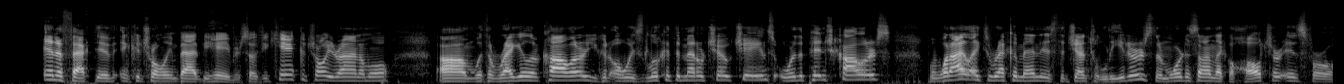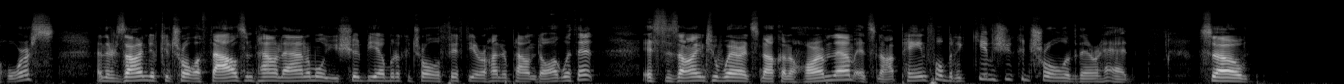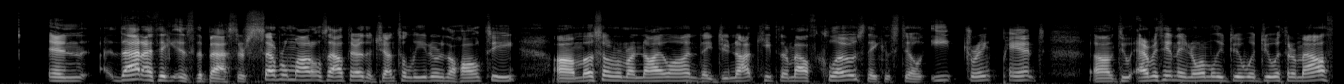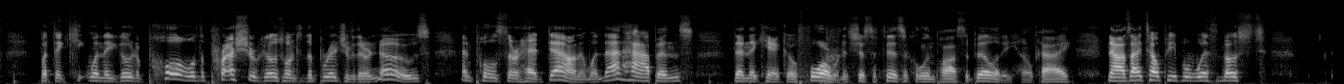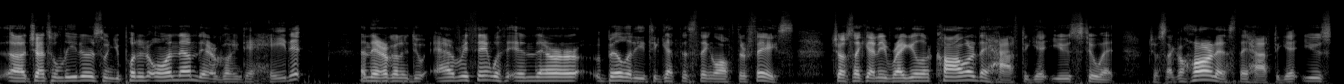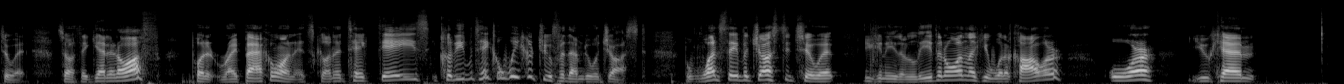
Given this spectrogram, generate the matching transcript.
ineffective in controlling bad behavior. So if you can't control your animal um, with a regular collar, you can always look at the metal choke chains or the pinch collars. But what I like to recommend is the gentle leaders. They're more designed like a halter is for a horse, and they're designed to control a thousand pound animal. You should be able to control a 50 or 100 pound dog with it. It's designed to where it's not going to harm them, it's not painful, but it gives you control of their head. So and that I think is the best. There's several models out there: the Gentle Leader, the Halti. Um, most of them are nylon. They do not keep their mouth closed. They can still eat, drink, pant, um, do everything they normally do would do with their mouth. But they keep, when they go to pull, the pressure goes onto the bridge of their nose and pulls their head down. And when that happens, then they can't go forward. It's just a physical impossibility. Okay. Now, as I tell people with most uh, gentle leaders, when you put it on them, they are going to hate it and they are going to do everything within their ability to get this thing off their face. Just like any regular collar, they have to get used to it. Just like a harness, they have to get used to it. So if they get it off, put it right back on. It's going to take days, it could even take a week or two for them to adjust. But once they've adjusted to it, you can either leave it on like you would a collar, or you can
